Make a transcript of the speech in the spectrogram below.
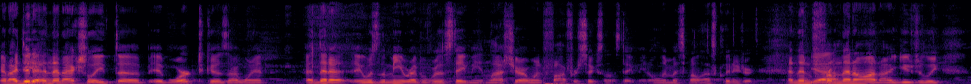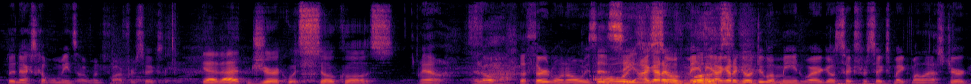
and I did it, and then actually the, it worked because I went, and then it, it was the meet right before the state meet. And last year I went five for six on the state meet. Only missed my last clean and jerk, and then Yeah. from then on I usually the next couple meets I went five for six. Yeah, that jerk was so close. Yeah, it al- the third one always is. See, I gotta so maybe I gotta go do a meet where I go six for six, make my last jerk.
